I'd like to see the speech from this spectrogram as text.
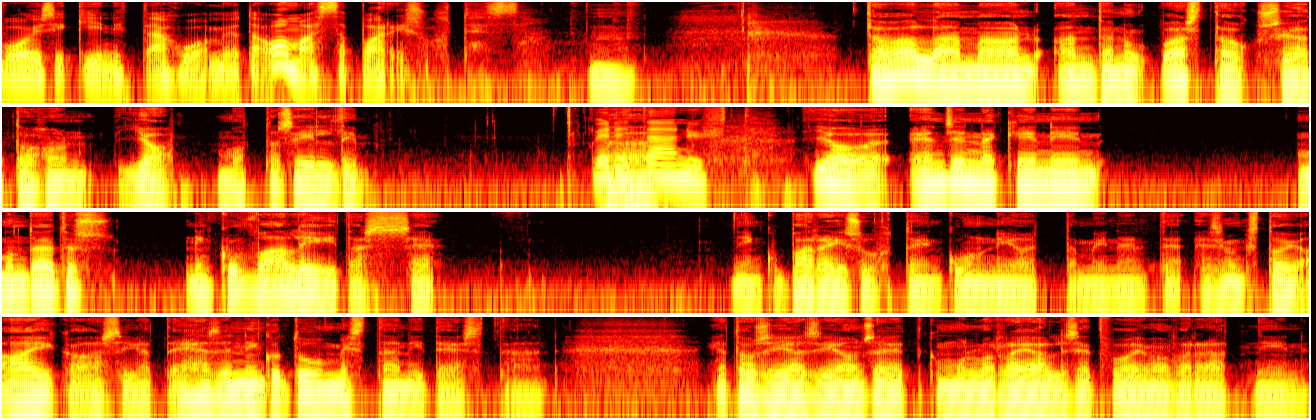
voisi kiinnittää huomiota omassa parisuhteessaan? Hmm. Tavallaan mä oon antanut vastauksia tuohon jo, mutta silti. Vedetään ää, yhteen. Joo, ensinnäkin niin mun täytyisi niin kuin valita se niin kuin parisuhteen kunnioittaminen. Että esimerkiksi toi aika-asia, että eihän se niin kuin tuu mistään itsestään. Ja tosiasia on se, että kun mulla on rajalliset voimavarat, niin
